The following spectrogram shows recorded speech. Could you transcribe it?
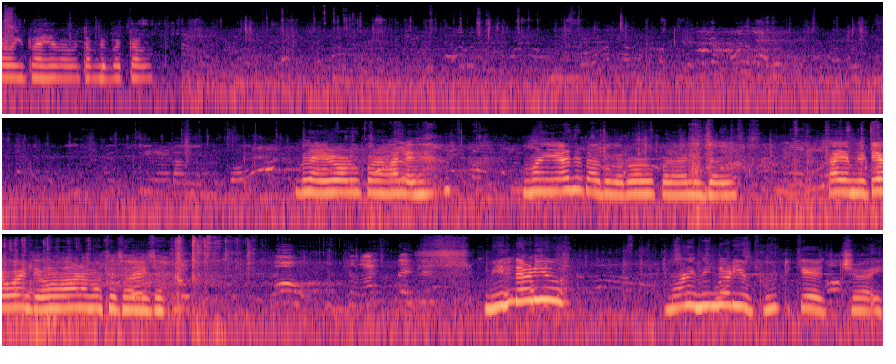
નવી ભાઈ હેવા હું તમને બતાવું. બધા રોડ ઉપર હાલે. મને યાદ નથી આવતું કે રોડ ઉપર હાલી જાય. કાંઈ એમની ટેવ હોય ને તે હું આણા માથે જ હાલી જાય. મીંદડિયું મોણે મીંદડિયું ભૂટકે જાય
